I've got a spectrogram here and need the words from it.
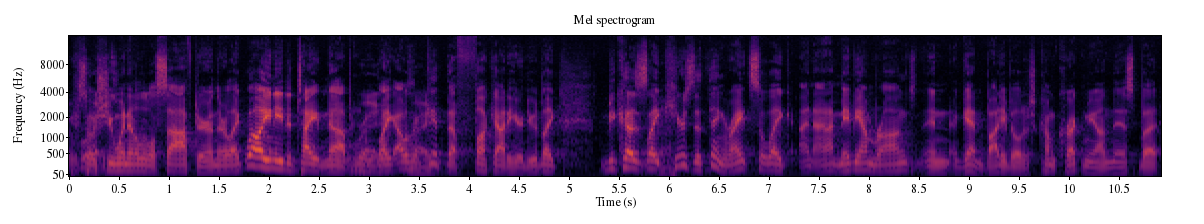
So she went in a little softer, and they're like, "Well, you need to tighten up." Right, Like I was like, "Get the fuck out of here, dude!" Like, because like here's the thing, right? So like, I, maybe I'm wrong, and again, bodybuilders, come correct me on this, but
